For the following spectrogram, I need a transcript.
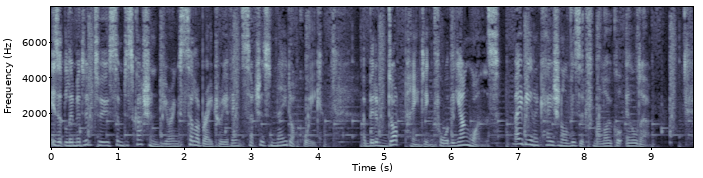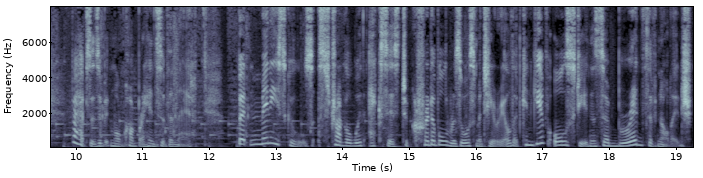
Is it limited to some discussion during celebratory events such as NAIDOC Week? A bit of dot painting for the young ones? Maybe an occasional visit from a local elder? Perhaps it's a bit more comprehensive than that. But many schools struggle with access to credible resource material that can give all students a breadth of knowledge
